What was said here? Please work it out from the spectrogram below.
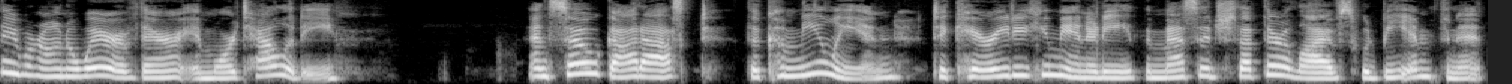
they were unaware of their immortality. And so God asked the chameleon to carry to humanity the message that their lives would be infinite.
